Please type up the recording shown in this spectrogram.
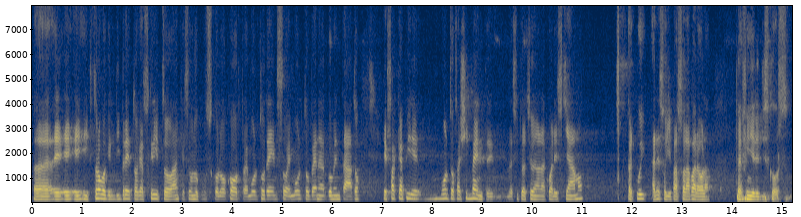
eh, e, e, e, trovo che il libretto che ha scritto, anche se è un opuscolo corto, è molto denso, è molto ben argomentato e fa capire molto facilmente la situazione nella quale stiamo, per cui adesso gli passo la parola per finire il discorso.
